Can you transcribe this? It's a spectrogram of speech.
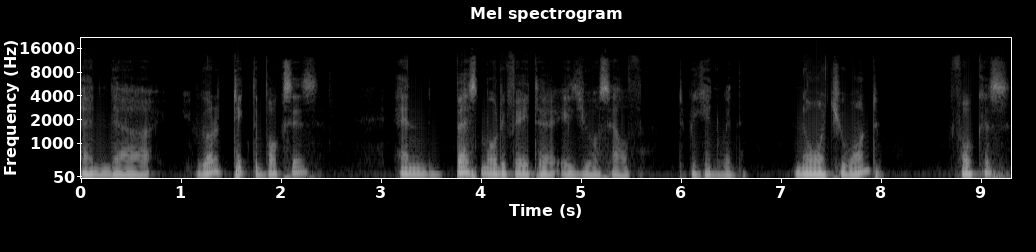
And uh, you've got to tick the boxes. And the best motivator is yourself to begin with. Know what you want, focus,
